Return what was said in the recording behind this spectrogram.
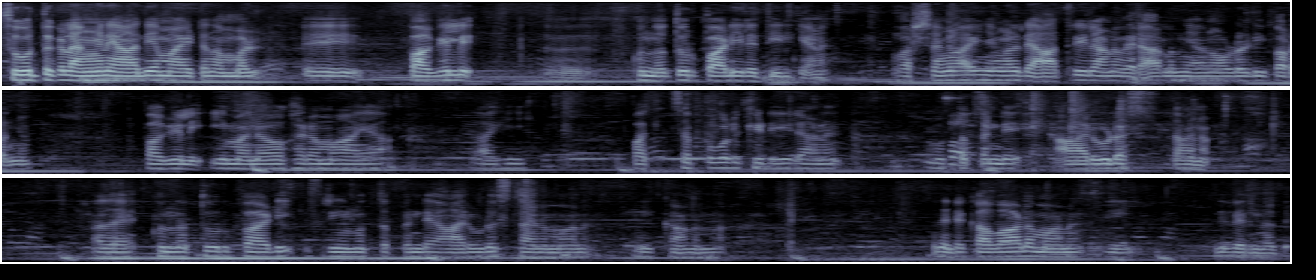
സുഹൃത്തുക്കൾ അങ്ങനെ ആദ്യമായിട്ട് നമ്മൾ പകൽ കുന്നത്തൂർ പാടിയിലെത്തിയിരിക്കുകയാണ്. വർഷങ്ങളായി ഞങ്ങൾ രാത്രിയിലാണ് വരാറുള്ളത് ഞാൻ ഓൾറെഡി പറഞ്ഞു. പകൽ ഈ മനോഹരമായ ഈ പച്ചപ്പുകൾക്കിടയിലാണ് മുത്തപ്പന്റെ ആരൂഢ സ്ഥാനം. അതെ കുന്നത്തൂർ പാടി ശ്രീ മുത്തപ്പന്റെ ആരൂഢ സ്ഥാനമാണ് ഈ കാണുന്ന. അതിന്റെ കവാടമാണ് ഈ ഇത് വരുന്നത്.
